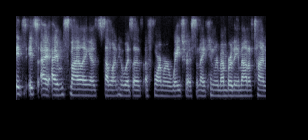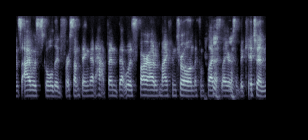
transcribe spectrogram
it's it's I, I'm smiling as someone who was a, a, former waitress, and I can remember the amount of times I was scolded for something that happened that was far out of my control in the complex layers of the kitchen.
